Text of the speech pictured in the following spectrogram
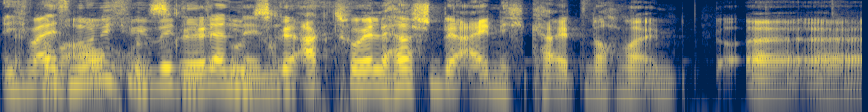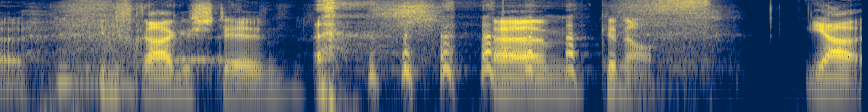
Ich weiß nur nicht, wie unsere, wir die dann nennen. Unsere aktuell herrschende Einigkeit nochmal in, äh, äh, in Frage stellen. ähm, genau ja,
